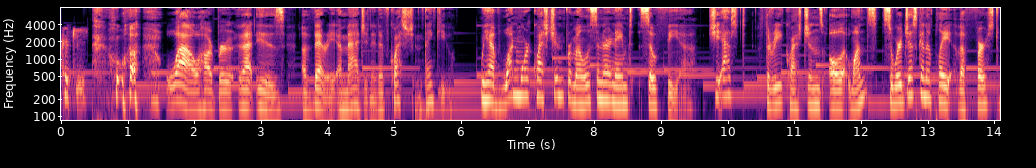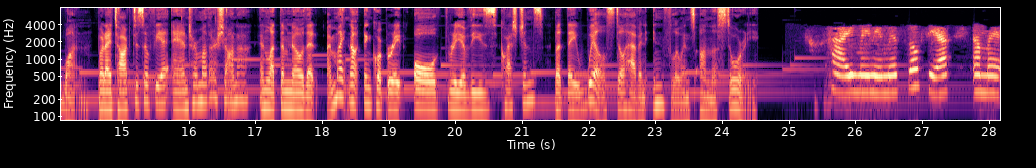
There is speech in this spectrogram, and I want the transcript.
cookie? wow, Harper, that is a very imaginative question. Thank you. We have one more question from a listener named Sophia. She asked three questions all at once, so we're just going to play the first one. But I talked to Sophia and her mother, Shauna, and let them know that I might not incorporate all three of these questions, but they will still have an influence on the story. Hi, my name is Sophia, and my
